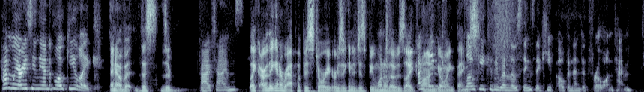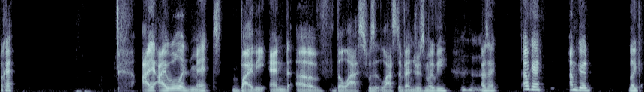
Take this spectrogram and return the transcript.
haven't we already seen the end of loki like I know, but this the five times? Like, are they going to wrap up his story, or is it going to just be one of those like I think ongoing things? loki could be one of those things they keep open-ended for a long time I I will admit, by the end of the last was it last Avengers movie, Mhm. I was like, okay, I'm good. Like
